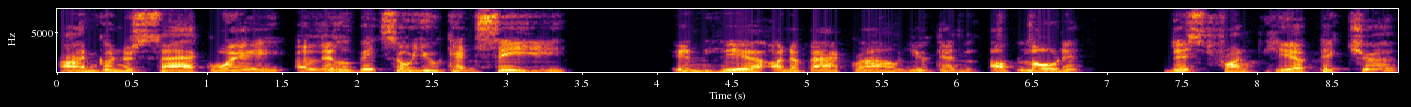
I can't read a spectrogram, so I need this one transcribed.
I'm going to segue a little bit so you can see in here on the background, you can upload it. This front here picture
